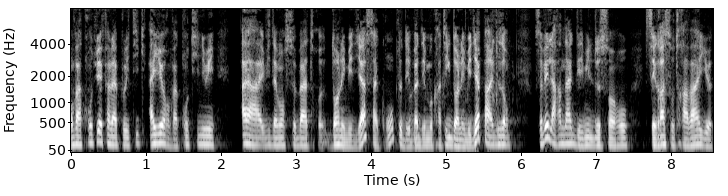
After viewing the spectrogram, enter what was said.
on va continuer à faire la politique ailleurs, on va continuer à évidemment se battre dans les médias, ça compte, le débat démocratique dans les médias. Par exemple, vous savez, l'arnaque des 1200 euros, c'est grâce au travail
